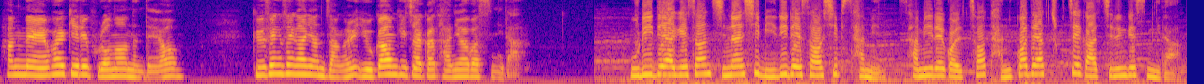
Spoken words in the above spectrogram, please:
학내에 활기를 불어넣었는데요. 그 생생한 현장을 유가은 기자가 다녀와 봤습니다. 우리 대학에선 지난 11일에서 13일, 3일에 걸쳐 단과대학 축제가 진행됐습니다.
